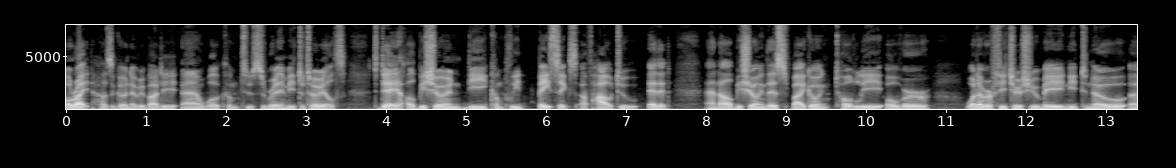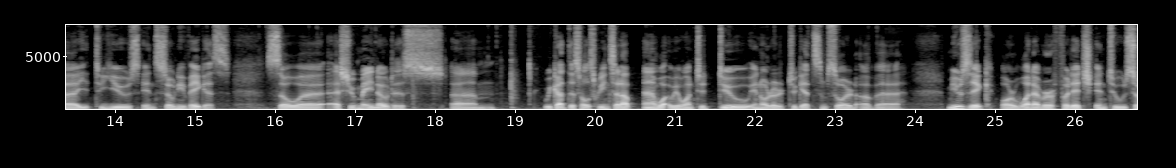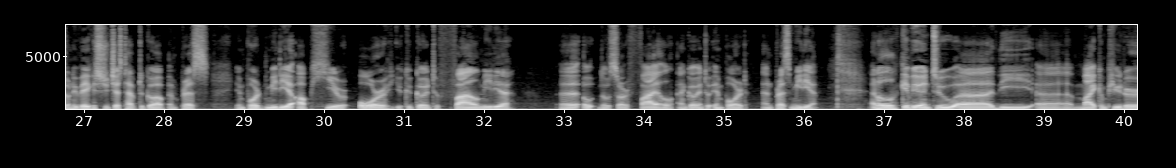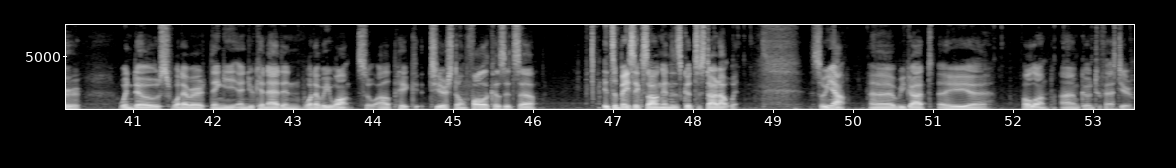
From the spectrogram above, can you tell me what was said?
Alright, how's it going everybody and welcome to Super Tutorials. Today I'll be showing the complete basics of how to edit and I'll be showing this by going totally over whatever features you may need to know uh, to use in Sony Vegas. So uh, as you may notice, um, we got this whole screen set up and what we want to do in order to get some sort of uh, music or whatever footage into Sony Vegas, you just have to go up and press import media up here, or you could go into file media, uh, oh no sorry file and go into import and press media, and it'll give you into uh, the uh, my computer, Windows whatever thingy, and you can add in whatever you want. So I'll pick Tears Don't Fall because it's a it's a basic song and it's good to start out with. So yeah, uh, we got a uh, hold on, I'm going too fast here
